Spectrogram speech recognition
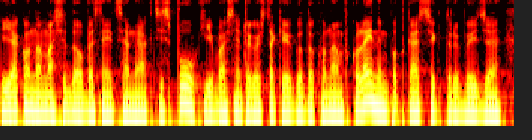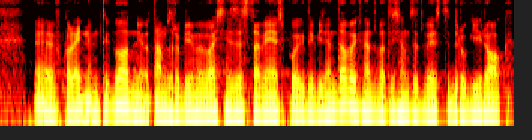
i jak ona ma się do obecnej ceny akcji spółki. Właśnie czegoś takiego dokonam w kolejnym podcaście, który wyjdzie e, w kolejnym tygodniu. Tam zrobimy właśnie zestawienie spółek dywidendowych na 2022 rok.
